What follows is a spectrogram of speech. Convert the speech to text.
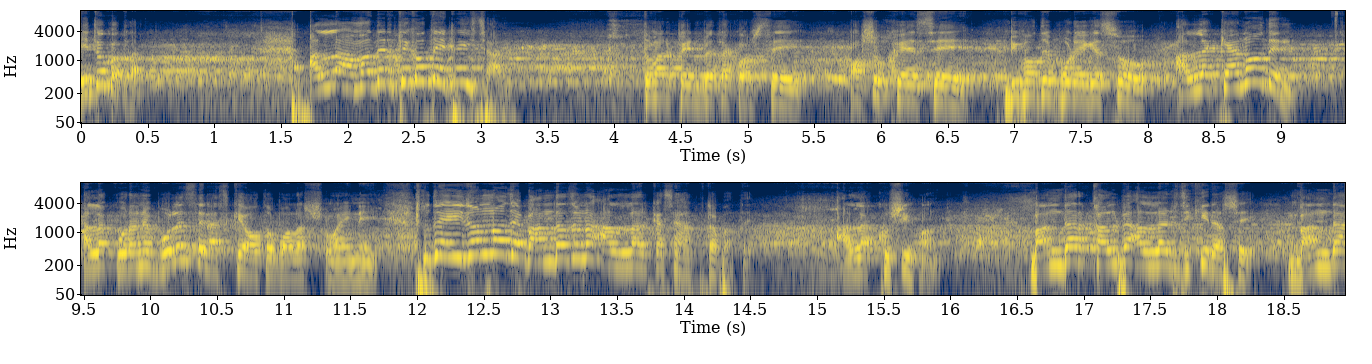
এই তো কথা। আল্লাহ আমাদের থেকেও তো এটাই চান। তোমার পেট ব্যথা করছে, অসুখ হয়েছে, বিপদে পড়ে গেছো, আল্লাহ কেন দেন? আল্লাহ কোরআনে বলেছেন আজকে অত বলার সময় নেই। শুধু এই জন্য যে বান্দা যেন আল্লাহর কাছে হাতটা পাতে আল্লাহ খুশি হন। বান্দার কালবে আল্লাহর জিকির আসে। বান্দা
